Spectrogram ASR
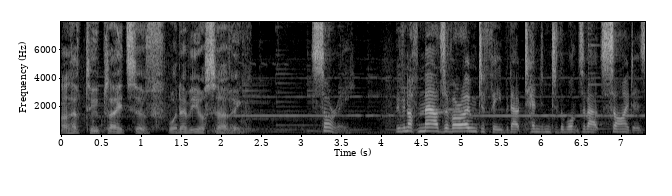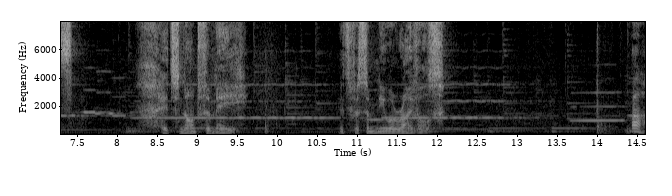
I'll have two plates of whatever you're serving. Sorry. We've enough mouths of our own to feed without tending to the wants of outsiders. It's not for me. It's for some new arrivals. Oh,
